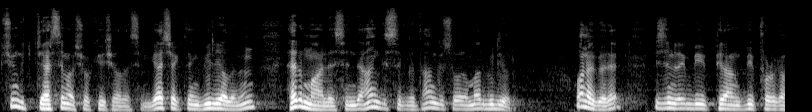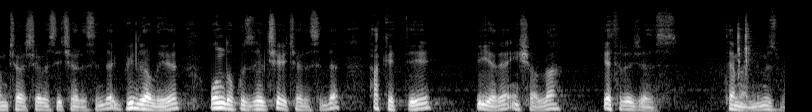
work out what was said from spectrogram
Çünkü dersime çok iyi çalıştım. Gerçekten Gülyalı'nın her mahallesinde hangi sıkıntı, hangi sorun var biliyorum. Ona göre bizim de bir plan, bir program çerçevesi içerisinde Gülyalı'yı 19 ilçe içerisinde hak ettiği bir yere inşallah getireceğiz. Temennimiz bu.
